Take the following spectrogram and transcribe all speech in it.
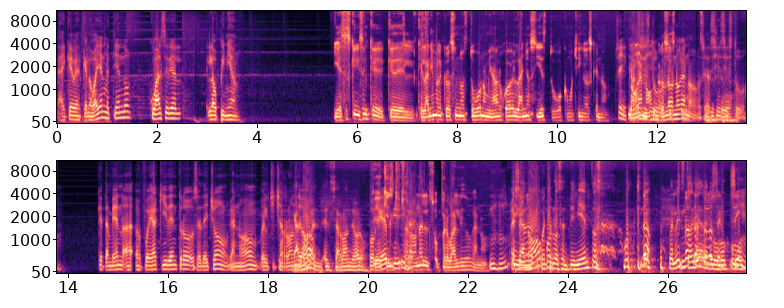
Hay que ver, que lo vayan metiendo. ¿Cuál sería la opinión? Y esos que dicen que, que, el, que el Animal Crossing no estuvo nominado al juego del año, sí estuvo. ¿Cómo chingados que no? Sí, No creo que sí ganó, estuvo. pero sí no, no ganó, o sea, Sí sí, sí estuvo. Que también ah, fue aquí dentro, o sea, de hecho ganó el chicharrón de Ganó oro. el, el charrón de oro. ¿Por qué? aquí el y- chicharrón, el super válido, ganó. Y ganó por los sentimientos. No, fue la no historia tanto de Goku, sí.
